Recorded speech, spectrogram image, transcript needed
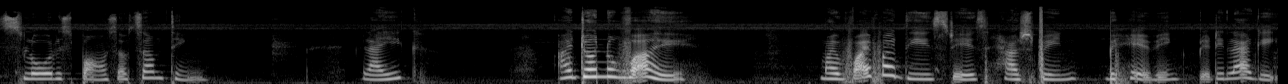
slow response of something. Like, I don't know why. My Wi Fi these days has been behaving pretty laggy.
